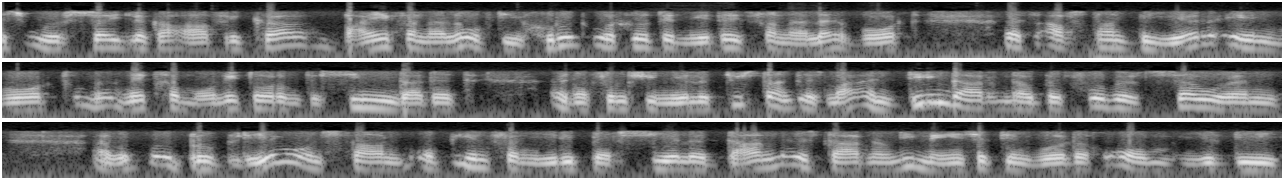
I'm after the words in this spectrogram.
is oor Suidelike Afrika, baie van hulle of die groot oorgrootste meerderheid van hulle word is afstand beheer en word net gemonitor om te sien dat dit in 'n funksionele toestand is, maar indien daar nou byvoorbeeld sou 'n 'n probleem ontstaan op een van hierdie persele, dan is daar nou nie mense teenwoordig om hierdie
